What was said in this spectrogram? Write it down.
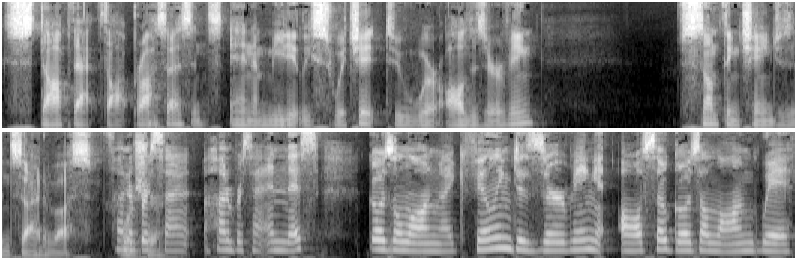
stop that thought process and and immediately switch it to we're all deserving, something changes inside of us. Hundred percent, hundred percent, and this goes along like feeling deserving. It also goes along with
